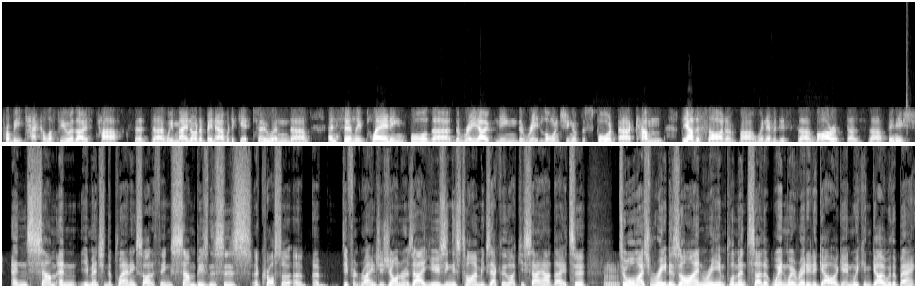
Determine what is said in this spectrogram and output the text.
probably tackle a few of those tasks that uh, we may not have been able to get to, and um, and certainly planning for the the reopening, the relaunching of the sport uh, come the other side of uh, whenever this uh, virus does uh, finish. And some, and you mentioned the planning side of things. Some businesses across a, a, a different range of genres are using this time exactly like you say, aren't they? To mm. to almost redesign, re-implement, so that when we're ready to go again, we can go with a bang.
